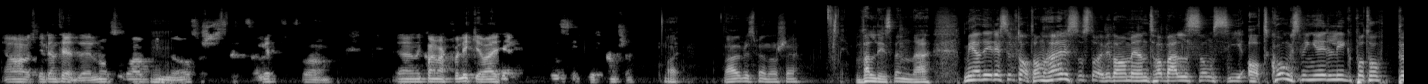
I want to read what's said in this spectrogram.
Jeg har jo spilt en tredjedel nå, så da begynner det å sette seg litt. Så eh, det kan i hvert fall ikke være helt sikkert, kanskje. Nei. Nei, det blir spennende å se. Veldig spennende. Med de resultatene her så står vi da med en tabell som sier at Kongsvinger ligger på topp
